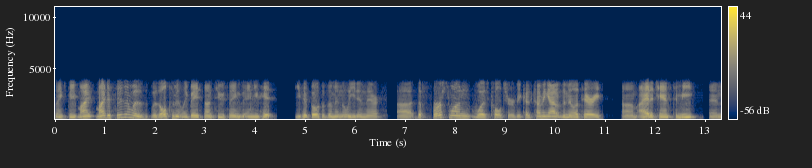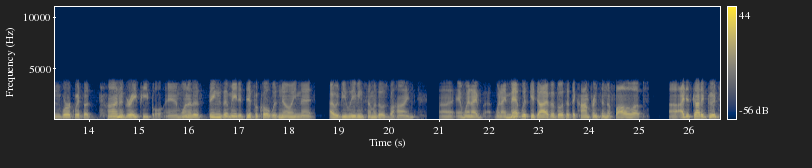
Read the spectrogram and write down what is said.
Thanks, Pete. My my decision was was ultimately based on two things, and you hit you hit both of them in the lead in there. Uh, the first one was culture because coming out of the military, um, I had a chance to meet and work with a ton of great people. And one of the things that made it difficult was knowing that I would be leaving some of those behind. Uh, and when I when I met with Godiva, both at the conference and the follow-ups, uh, I just got a good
